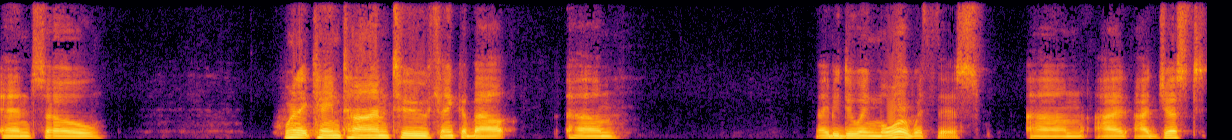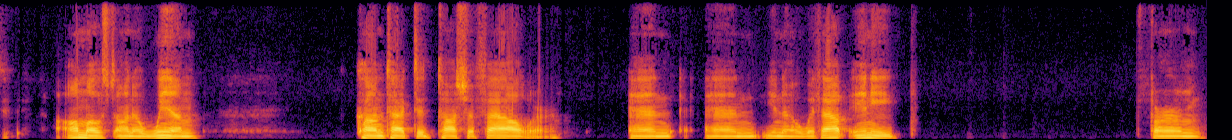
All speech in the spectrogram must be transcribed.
and so when it came time to think about um, maybe doing more with this, um, I, I just almost on a whim contacted Tasha Fowler and and you know without any firm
